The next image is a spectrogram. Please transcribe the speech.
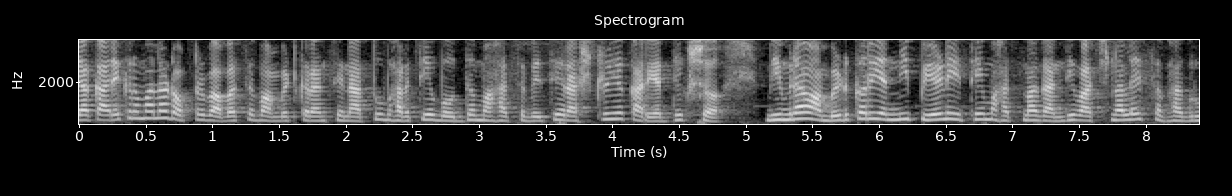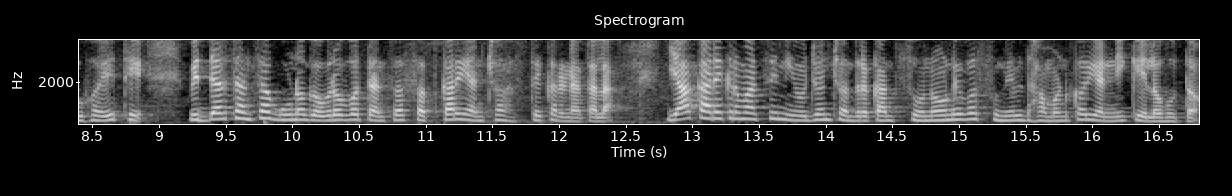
या कार्यक्रमाला डॉक्टर बाबासाहेब आंबेडकरांचे नातू भारतीय बौद्ध महासभेचे राष्ट्रीय कार्याध्यक्ष भीमराव आंबेडकर यांनी पेण येथे महात्मा गांधी वाचनालय सभागृह येथे विद्यार्थ्यांचा गुणगौरव व त्यांचा सत्कार यांच्या हस्ते करण्यात आला. या कार्यक्रमाचे नियोजन चंद्रकांत सोनवणे व सुनील धामणकर यांनी केलं होतं.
